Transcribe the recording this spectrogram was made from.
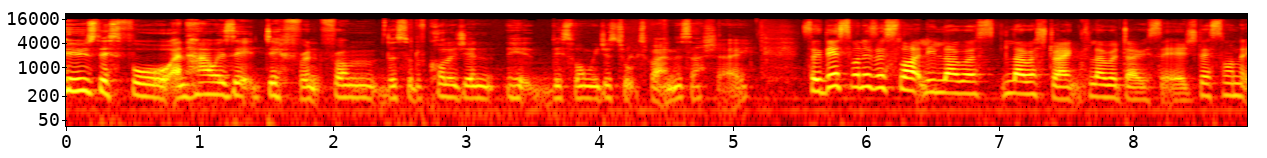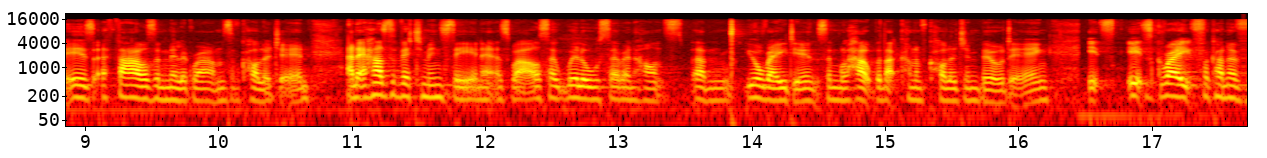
who's this for, and how is it different from the sort of collagen, this one we just talked about in the sachet? So this one is a slightly lower, lower strength, lower dosage. This one is a thousand milligrams of collagen, and it has the vitamin C in it as well. So it will also enhance um, your radiance and will help with that kind of collagen building. It's it's great for kind of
